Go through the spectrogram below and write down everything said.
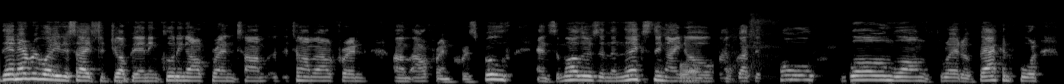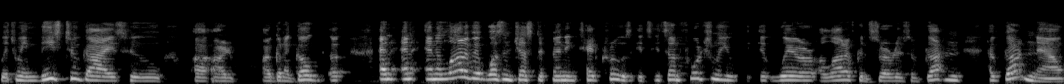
then everybody decides to jump in, including our friend Tom, Tom, our friend, um, our friend Chris Booth, and some others. And the next thing I know, I've got this whole long, long thread of back and forth between these two guys who uh, are are going to go, uh, and and and a lot of it wasn't just defending Ted Cruz. It's it's unfortunately where a lot of conservatives have gotten have gotten now,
